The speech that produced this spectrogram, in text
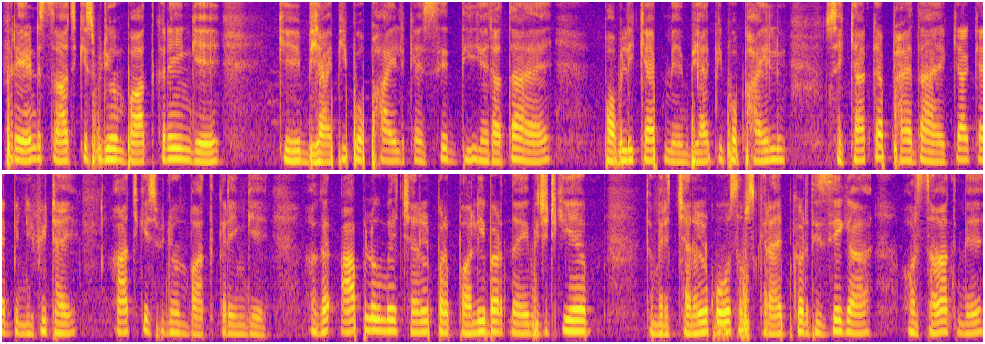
फ्रेंड्स आज की इस वीडियो में बात करेंगे कि वीआईपी प्रोफ़ाइल कैसे दिया जाता है पब्लिक ऐप में। वीआईपी प्रोफ़ाइल से क्या क्या फ़ायदा है क्या क्या बेनिफिट है, आज की इस वीडियो में बात करेंगे। अगर आप लोग मेरे चैनल पर पहली बार नए विज़िट किए हैं तो मेरे चैनल को सब्सक्राइब कर दीजिएगा और साथ में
